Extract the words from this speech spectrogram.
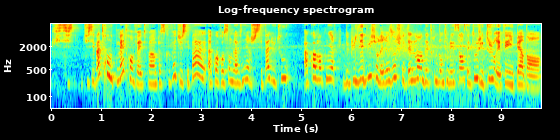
tu sais pas trop où te mettre en fait. Enfin, parce qu'en fait, je sais pas à quoi ressemble l'avenir, je sais pas du tout à quoi m'en tenir. Depuis le début sur les réseaux, je fais tellement des trucs dans tous les sens et tout. J'ai toujours été hyper dans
